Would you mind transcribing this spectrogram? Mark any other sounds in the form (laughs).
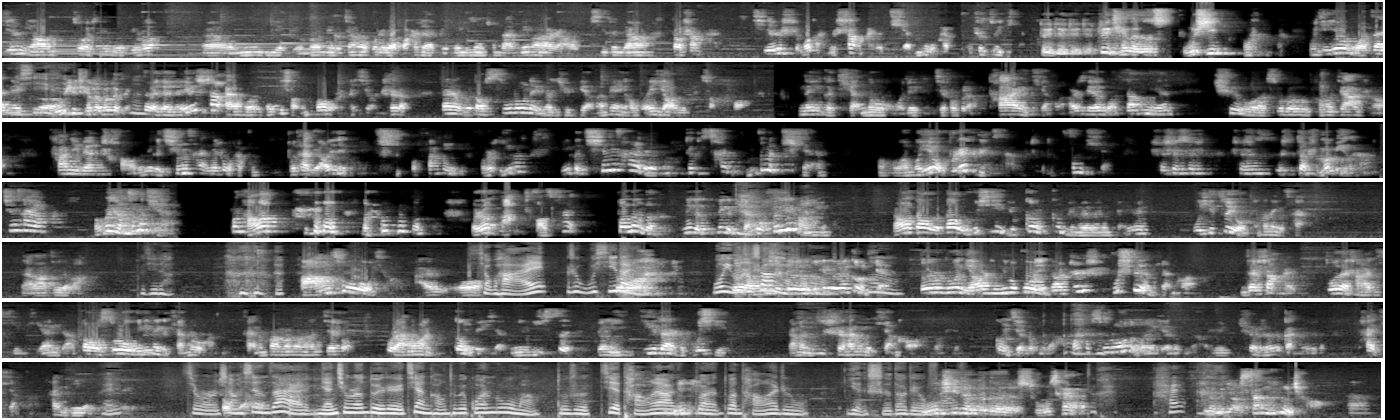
其实你要做那个，比如说，呃，我们也比如说那个江浙沪这边玩起来，比如说移动从南京啊，然后西镇江到上海，其实是我感觉上海的甜度还不是最甜。对对对对，最甜的是无锡，无锡，因为我在那个无锡甜的不得了。对对对，因为上海我我那小笼包我是很喜欢吃的，但是我到苏州那边去点完面以后，我也要了一份小笼包，那个甜度我就已经接受不了，太甜了。而且我当年去过苏州朋友家的时候，他那边炒的那个青菜，那时候我还不不太了解那个东西，我发现我说一个一个青菜这个东西，这个菜怎么这么甜？我我我也有不认识那个菜，这个东西这么甜，是是是是是是叫什么名字？青菜啊，我为什么这么甜？放糖了？我说我说啊，炒菜放那个，那个那个甜度非常厉害。然后到了到了无锡，你就更更明白为什么甜，因为无锡最有名的那个菜，来了，记得吧？不记得 (laughs) 糖醋小排骨。小排那是无锡的我以为上海的无锡那边更甜。嗯所以说，如果你要是一路过去，你要真是不适应甜的话，你在上海多在上海体体验一下，到了苏州无锡那个甜度才能慢慢慢慢接受，不然的话你更危险。你一次，比如你第一站是无锡，然后你吃它那个甜口的东西，更接受不了。包括苏州的我也接受不了，因为确实是感觉太甜了，太腻了。就是像现在 (laughs) 年轻人对这个健康特别关注嘛，都是戒糖呀、嗯。断断糖啊这种饮食的这种方无锡的那个蔬菜，还那个叫三凤桥 (laughs) 啊，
